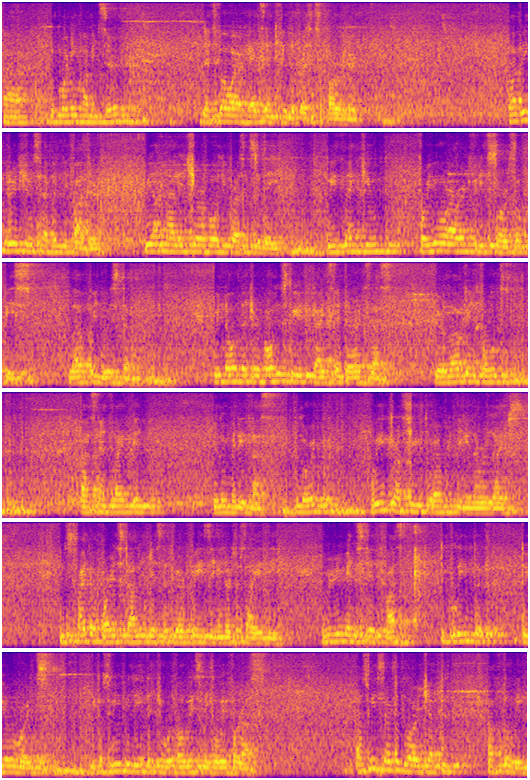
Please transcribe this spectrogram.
Uh, good morning, Ma'am and Sir. Let's bow our heads and feel the presence of our Lord. Loving, gracious Heavenly Father, we acknowledge your holy presence today. We thank you for you are our infinite source of peace, love, and wisdom. We know that your Holy Spirit guides and directs us. Your love enfolds us and light in illuminate us. Lord, we entrust you to everything in our lives. In spite of various challenges that we are facing in our society, we remain steadfast to cling to, to your words because we believe that you will always make a way for us. As we start to do our job to, of the week,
